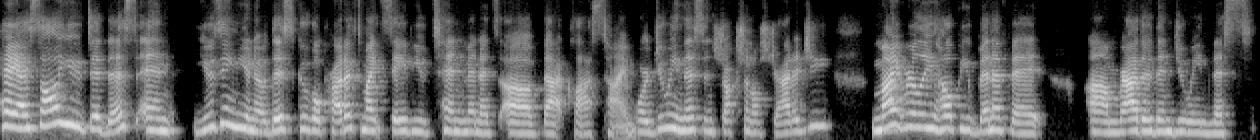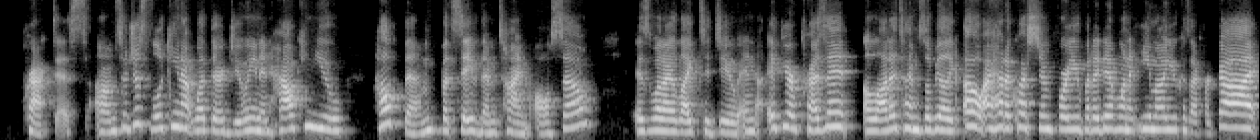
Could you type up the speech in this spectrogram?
hey i saw you did this and using you know this google product might save you 10 minutes of that class time or doing this instructional strategy might really help you benefit um, rather than doing this practice. Um, so just looking at what they're doing and how can you help them but save them time also is what i like to do. And if you're present a lot of times they'll be like oh i had a question for you but i didn't want to email you because i forgot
